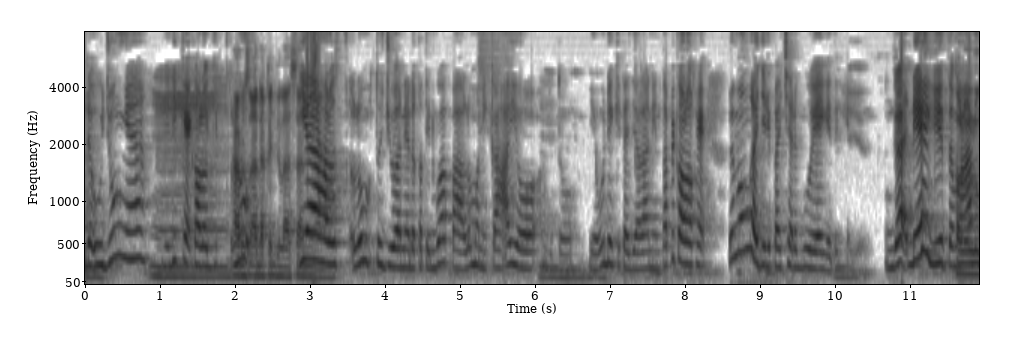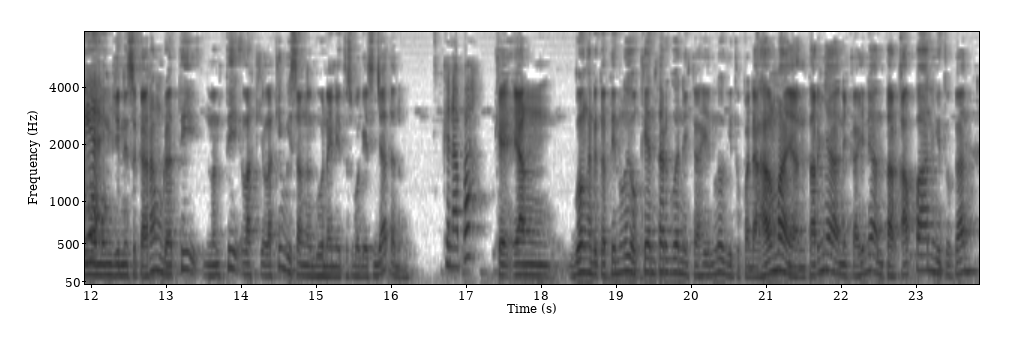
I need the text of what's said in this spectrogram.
ada ujungnya. Jadi kayak kalau gitu Hmm, harus lu ada kejelasan. Iya harus lu tujuannya deketin gua apa? Lu mau nikah ayo Hmm. gitu. Ya udah kita jalanin. Tapi kalau kayak lu mau nggak jadi pacar gue gitu? Kayak, Iya. Enggak deh gitu. Kalau lu ya. ngomong gini sekarang berarti nanti laki-laki bisa ngegunain itu sebagai senjata dong. Kenapa? Kayak yang gua ngedeketin lu, oke ntar gua nikahin lu gitu. Padahal mah ya ntarnya nikahinnya ntar kapan gitu kan.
